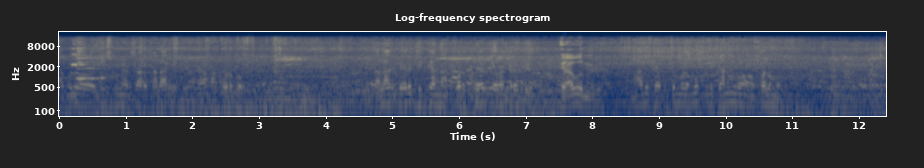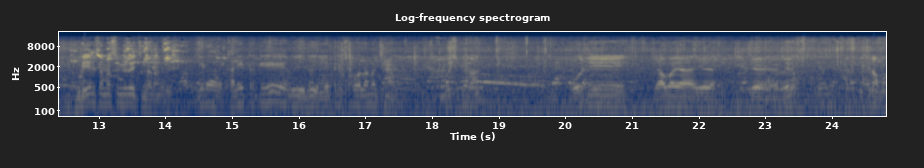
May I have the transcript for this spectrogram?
డబ్బులు తీసుకున్నాడు సార్ తలారి కొడుకు. తలారి పేరు తిక్కన్న కొడుకు పేరు రేవంత్ రెడ్డి. మాది పెద్ద తుమ్మలము పులికానము పొలము. ఇప్పుడు ఏం సమస్య మీద ఇచ్చినారు మీరు? ఈడ కలెక్టర్కి ఇది లెటర్ ఇచ్చుకోవాలని వచ్చినాము. పుష్పేనా ఒకటి యాభై వేలు ఇచ్చినాము.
